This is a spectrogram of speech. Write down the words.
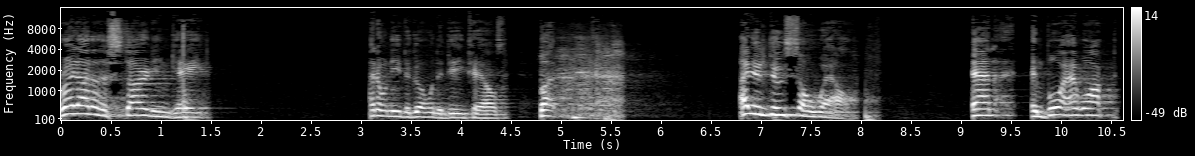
right out of the starting gate, I don't need to go into details, but I didn't do so well. And and boy, I walked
